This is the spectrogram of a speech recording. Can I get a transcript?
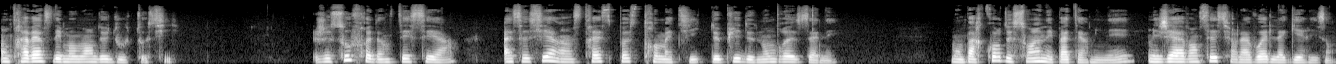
On traverse des moments de doute aussi. Je souffre d'un TCA associé à un stress post-traumatique depuis de nombreuses années. Mon parcours de soins n'est pas terminé, mais j'ai avancé sur la voie de la guérison.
